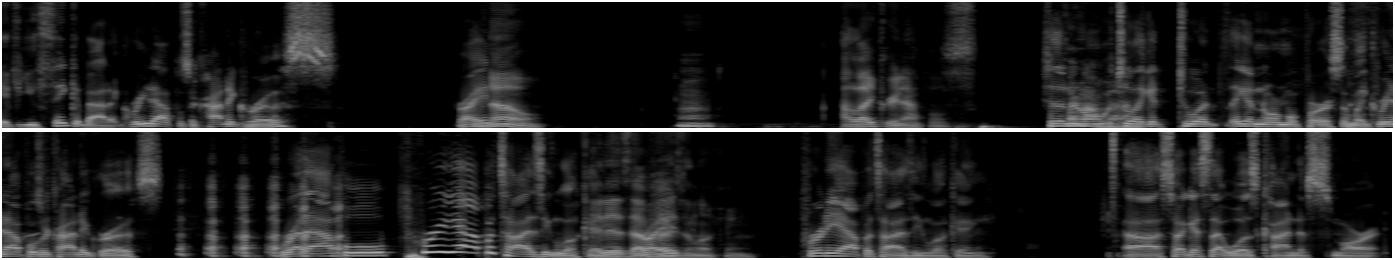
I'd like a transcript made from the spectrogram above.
if you think about it, green apples are kind of gross, right? No, Hmm. I like green apples. To the They're normal, to like a to a like a normal person, like green apples are kind of gross. Red apple, pretty appetizing looking. It is right? appetizing looking. pretty appetizing looking. Uh, so I guess that was kind of smart.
